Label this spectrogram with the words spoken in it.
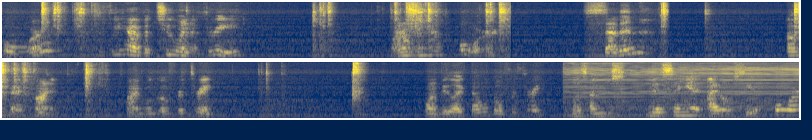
four? If we have a two and a three, why don't we have four? Seven? Okay, fine. Fine, we'll go for three. Want to be like that, we'll go for three. Unless I'm just missing it, I don't see a four.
